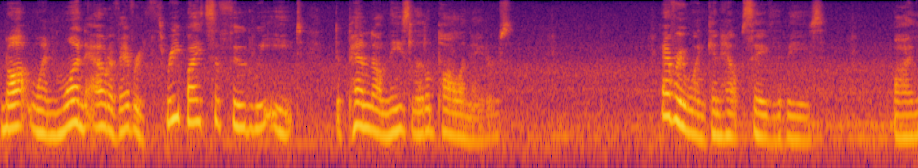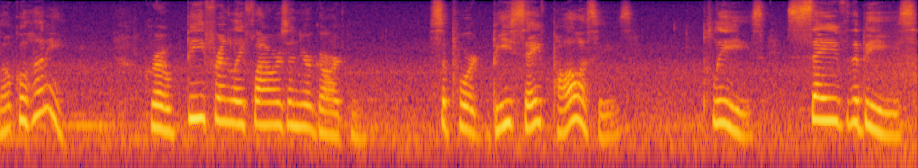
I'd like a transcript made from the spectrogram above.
not when one out of every three bites of food we eat depend on these little pollinators. Everyone can help save the bees. Buy local honey. Grow bee-friendly flowers in your garden. Support bee-safe policies. Please, save the bees.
